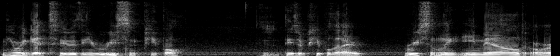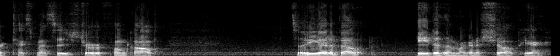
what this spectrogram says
And here we get to the recent people. These are people that I recently emailed or text messaged or phone called. So you got about eight of them are going to show up here.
